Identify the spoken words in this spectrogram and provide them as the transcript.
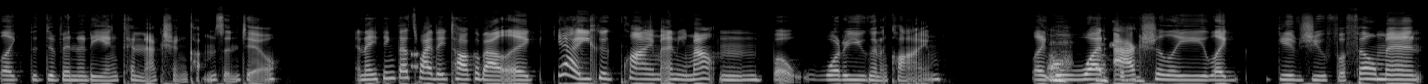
like the divinity and connection comes into. And I think that's why they talk about like, yeah, you could climb any mountain, but what are you going to climb? Like Oh, what absolutely. actually like gives you fulfillment?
